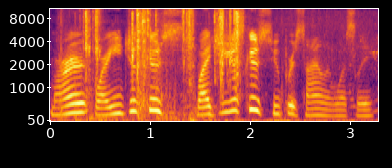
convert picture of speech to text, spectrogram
Mark, why you just go? Why'd you just go super silent, Wesley?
